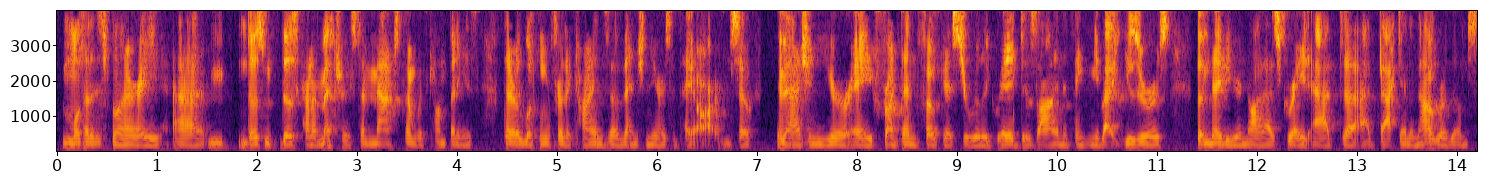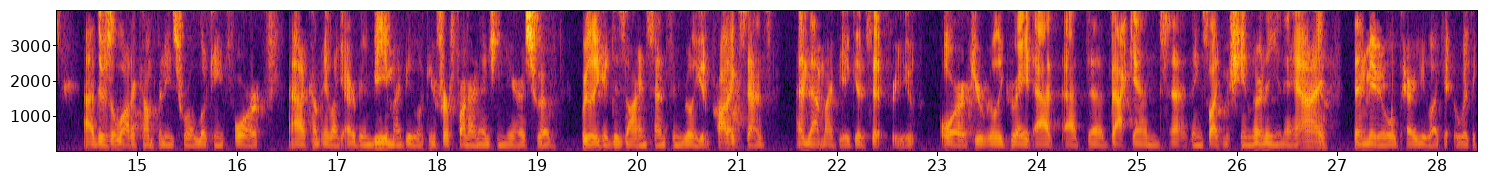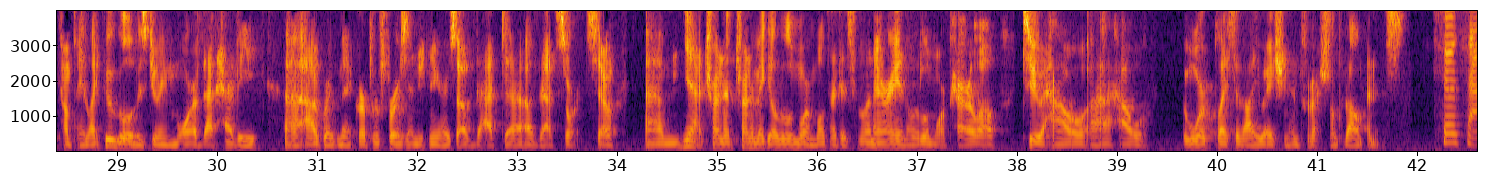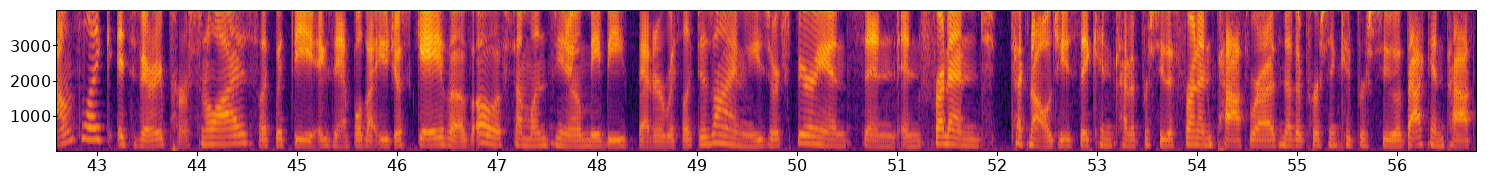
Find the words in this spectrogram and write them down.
multidisciplinary uh, those those kind of metrics to match them with companies that are looking for the kinds of engineers that they are. And so imagine you're a front end focused, you're really great at design and thinking about users, but maybe you're not as great at uh, at back end and algorithms. Uh, there's a lot of companies who are looking for uh, a company like Airbnb might be looking for front end engineers who have really good design sense and really good product sense, and that might be a good fit for you. Or if you're really great at at uh, back end uh, things like machine learning and AI, then maybe we'll pair you like with a company like Google who's doing more of that heavy uh, algorithmic or prefers engineers of that uh, of that sort. So um, yeah, trying to trying to make it a little more multidisciplinary and a little more parallel to how uh, how workplace evaluation and professional development is. So it sounds like it's very personalized, like with the example that you just gave of, oh, if someone's, you know, maybe better with like design and user experience and, and front end technologies, they can kind of pursue the front end path, whereas another person could pursue a back end path.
